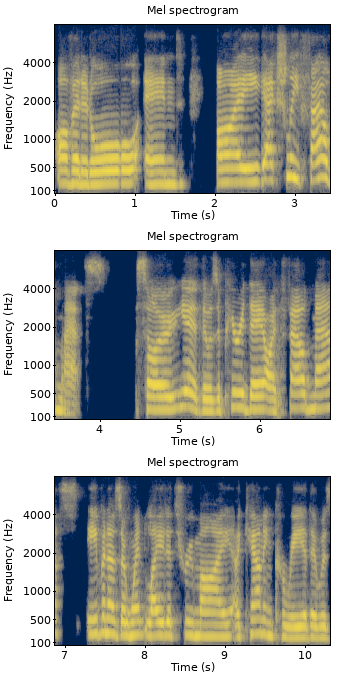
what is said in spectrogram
of it at all. And I actually failed maths. So, yeah, there was a period there I failed maths. Even as I went later through my accounting career, there was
